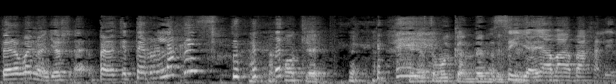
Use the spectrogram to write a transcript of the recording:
Pero bueno, yo, para que te relajes. ok. ya está muy candente. Sí, ya, ya, va, bájale.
